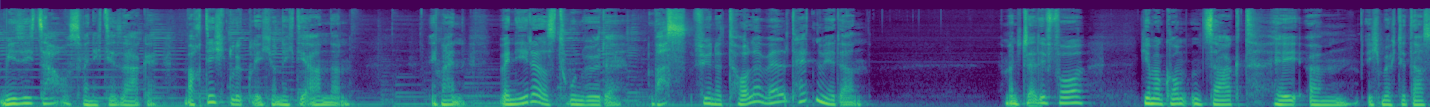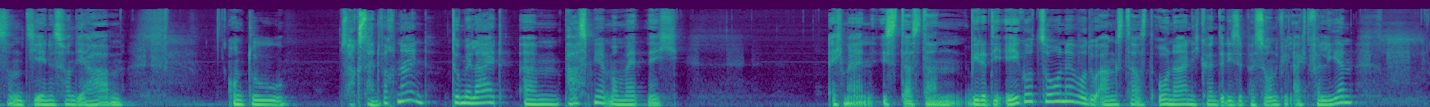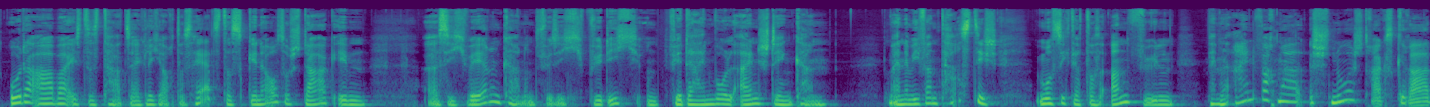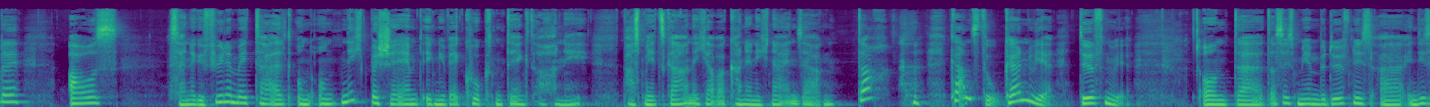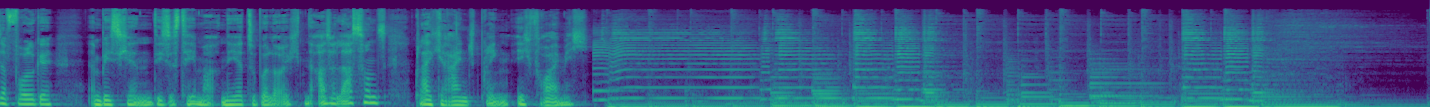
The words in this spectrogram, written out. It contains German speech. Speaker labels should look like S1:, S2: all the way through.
S1: Wie sieht's aus, wenn ich dir sage, mach dich glücklich und nicht die anderen? Ich meine, wenn jeder das tun würde, was für eine tolle Welt hätten wir dann? Man stell dir vor, jemand kommt und sagt, hey, ähm, ich möchte das und jenes von dir haben. Und du sagst einfach nein, tut mir leid, ähm, passt mir im Moment nicht. Ich meine, ist das dann wieder die Ego-Zone, wo du Angst hast, oh nein, ich könnte diese Person vielleicht verlieren? Oder aber ist es tatsächlich auch das Herz, das genauso stark eben äh, sich wehren kann und für sich, für dich und für dein Wohl einstehen kann? Ich meine, wie fantastisch muss sich das anfühlen, wenn man einfach mal schnurstracks gerade aus seine Gefühle mitteilt und, und nicht beschämt irgendwie wegguckt und denkt, oh nee, passt mir jetzt gar nicht, aber kann ja nicht Nein sagen. Doch, kannst du, können wir, dürfen wir. Und äh, das ist mir ein Bedürfnis, äh, in dieser Folge ein bisschen dieses Thema näher zu beleuchten. Also lass uns gleich reinspringen. Ich freue mich.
